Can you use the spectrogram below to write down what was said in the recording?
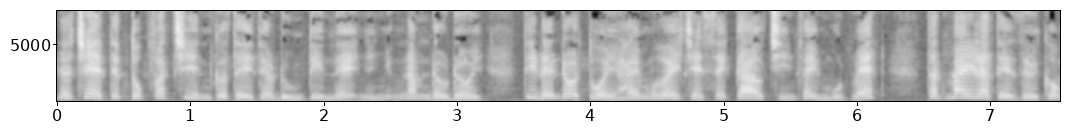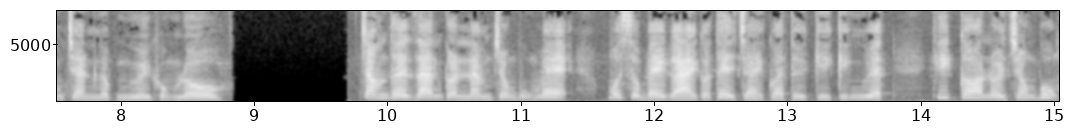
Nếu trẻ tiếp tục phát triển cơ thể theo đúng tỷ lệ như những năm đầu đời, thì đến độ tuổi 20 trẻ sẽ cao 9,1 mét. Thật may là thế giới không tràn ngập người khổng lồ. Trong thời gian còn nằm trong bụng mẹ, một số bé gái có thể trải qua thời kỳ kinh nguyệt. Khi còn ở trong bụng,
